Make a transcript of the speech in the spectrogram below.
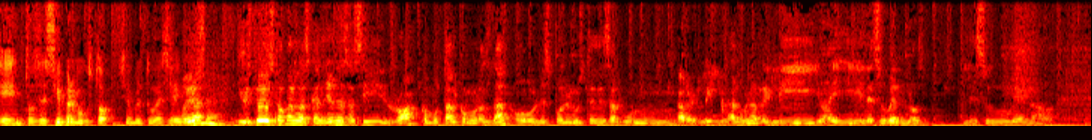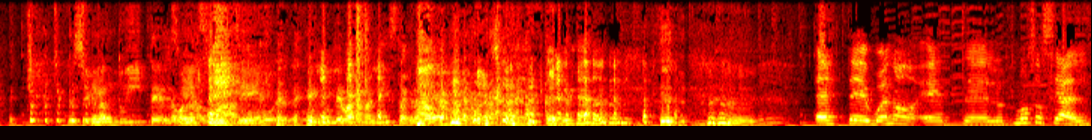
eh, entonces siempre me gustó, siempre tuve ese... Esa- ¿y ustedes tocan las canciones así rock como tal, como las dan? ¿O les ponen ustedes algún Arreglillo. algún arreglillo ahí? ¿Le suben los, le suben o... Le siguen a Twitter, le Sí, a sí, Facebook. y le bajan al Instagram? Este, bueno, este, el último social,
